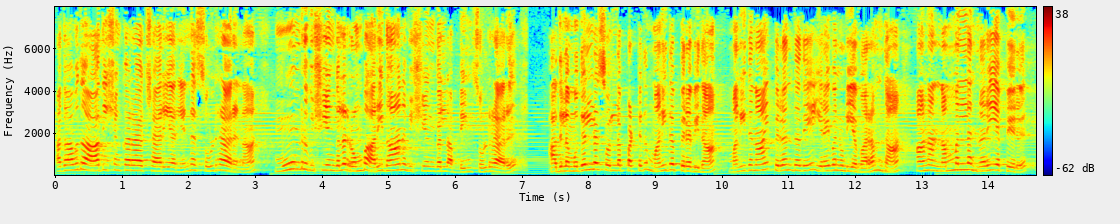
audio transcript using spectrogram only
அதாவது ஆதிசங்கராச்சாரியார் என்ன சொல்றாருன்னா மூன்று விஷயங்களை ரொம்ப அரிதான விஷயங்கள் அப்படின்னு சொல்றாரு. அதுல முதல்ல சொல்லப்பட்டது மனித பிறவிதான் மனிதனாய் பிறந்ததே இறைவனுடைய வரம் தான். ஆனா நம்மள நிறைய பேரு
